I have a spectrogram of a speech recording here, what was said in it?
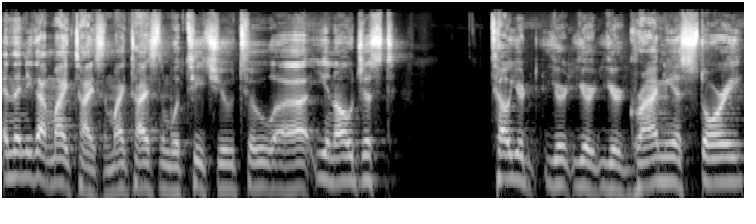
And then you got Mike Tyson. Mike Tyson will teach you to uh, you know just tell your your your your grimiest story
